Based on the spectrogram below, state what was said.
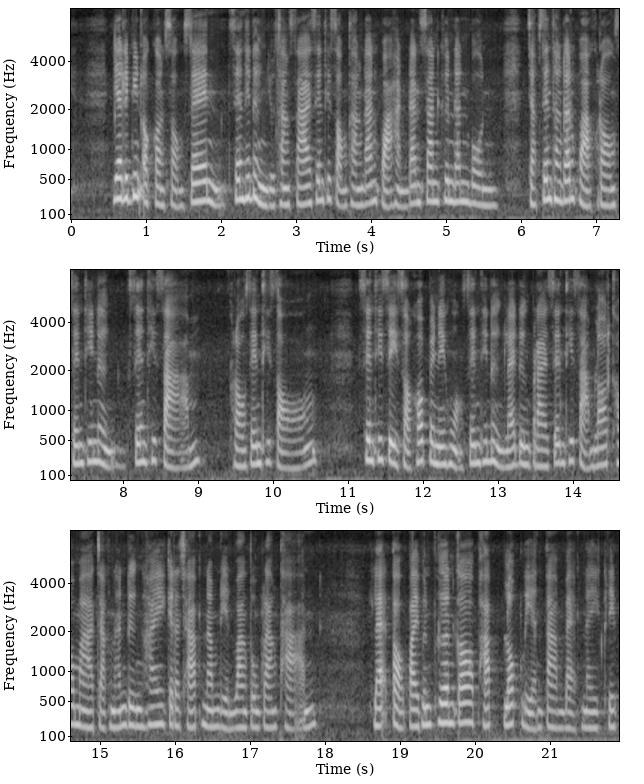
4แยกริบบิ้นออกก่อน 2 เส้น เส้นที่ 1 อยู่ทางซ้าย เส้นที่ 2 ทางด้านขวาหันด้านสั้นขึ้นด้านบน จับเส้นทางด้านขวาคล้องเส้นที่ 1 เส้นที่ 3คล้องเส้นที่ 2 เส้นที่ 4 สอดเข้าไปในห่วงเส้นที่ 1 และดึงปลายเส้นที่ 3 ลอดเข้ามา จากนั้นดึงให้กระชับนำเหรียญวางตรงกลางฐาน และต่อไปเพื่อนๆ ก็พับล็อกเหรียญตามแบบในคลิป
